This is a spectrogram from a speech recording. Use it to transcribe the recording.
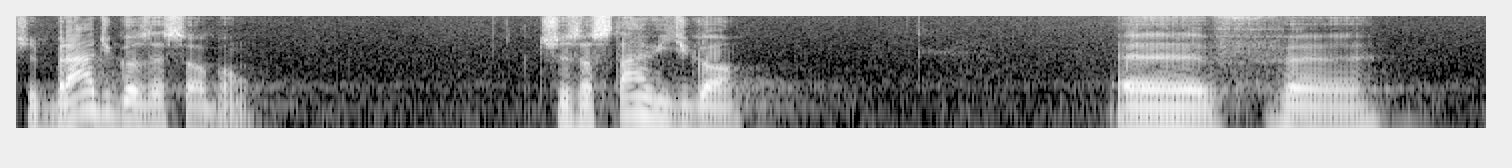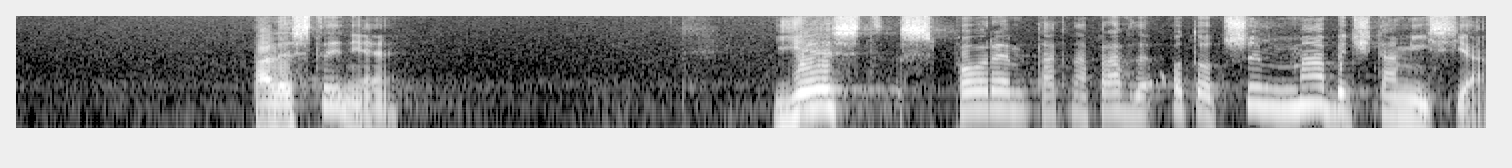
czy brać go ze sobą, czy zostawić go e, w Palestynie, jest sporem tak naprawdę o to, czym ma być ta misja,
